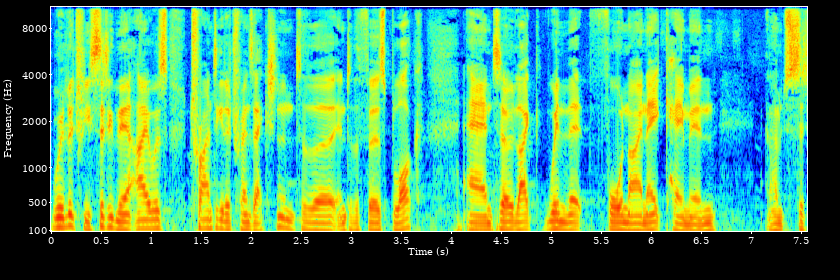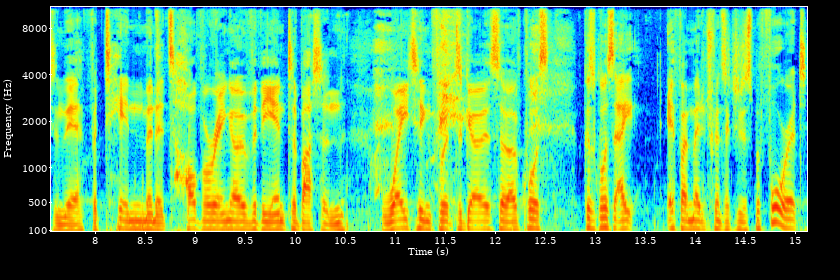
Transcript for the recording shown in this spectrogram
we're literally sitting there. I was trying to get a transaction into the into the first block, and so like when that four nine eight came in, and I'm just sitting there for ten minutes hovering over the enter button, waiting for it to go. So of course, because of course I. If I made a transaction just before it,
